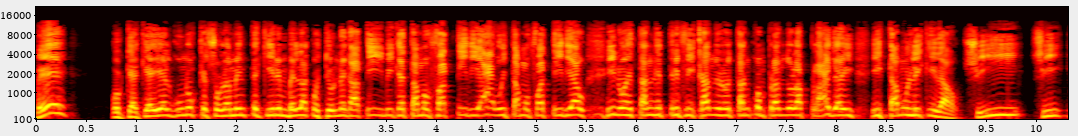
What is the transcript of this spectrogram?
¿ve? Porque aquí hay algunos que solamente quieren ver la cuestión negativa y que estamos fastidiados y estamos fastidiados y nos están electrificando y nos están comprando las playas y estamos liquidados. Sí, sí,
